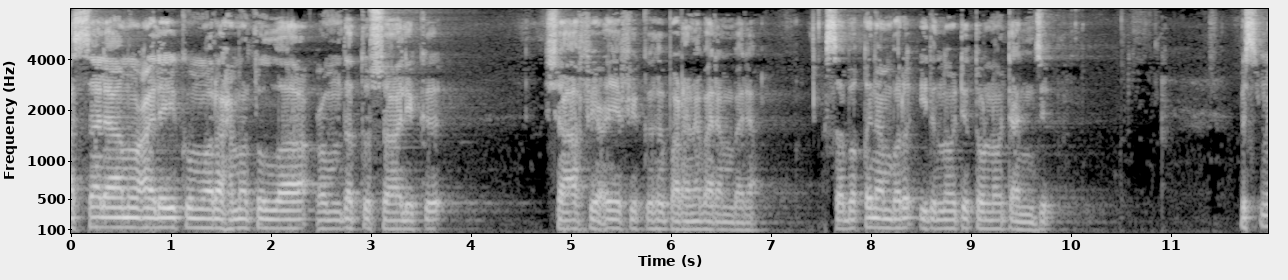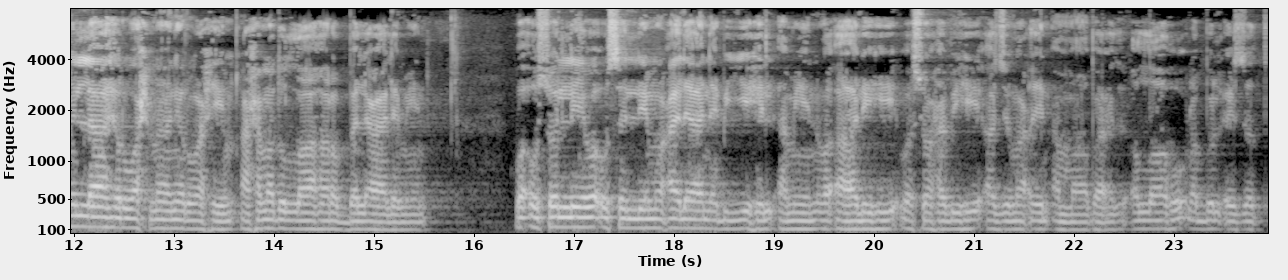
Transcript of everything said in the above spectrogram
അസ്സലാമു അലൈക്കും വറഹമത്തുള്ള ഉംദത്തു സാലിക്ക് ഷാഫിഇ ഫിഖ് പഠന പരമ്പര സബക്ക് നമ്പർ ഇരുന്നൂറ്റി തൊണ്ണൂറ്റഞ്ച് ബിസ്മില്ലാഹി റഹ്മാനി റഹീം അഹമ്മദുല്ലാഹ റബ്ബൽ ആലമീൻ وأصلي وأسلم على نبيه الأمين وآله وصحبه أجمعين أما بعد الله رب العزة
